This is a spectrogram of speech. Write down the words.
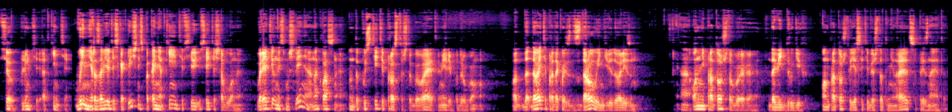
Все, плюньте, откиньте. Вы не разовьетесь как личность, пока не откинете все, все эти шаблоны. Вариативность мышления, она классная. Ну, допустите просто, что бывает в мире по-другому. Вот, да, давайте про такой здоровый индивидуализм. А, он не про то, чтобы давить других. Он про то, что если тебе что-то не нравится, признай это.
